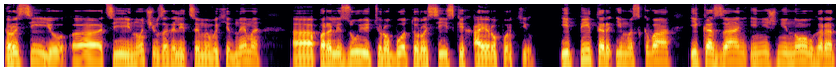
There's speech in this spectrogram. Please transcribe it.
Росію е, цієї ночі, взагалі, цими вихідними е, паралізують роботу російських аеропортів. І Пітер, і Москва, і Казань, і Ніжній Новгород,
